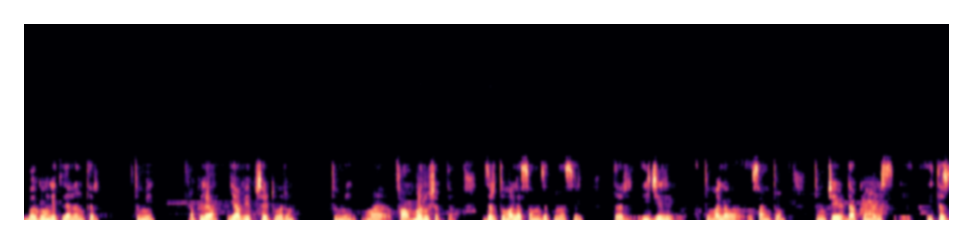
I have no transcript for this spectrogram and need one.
बघून घेतल्यानंतर तुम्ही आपल्या या वेबसाईटवरून तुम्ही मा फॉर्म भरू शकता. जर तुम्हाला समजत नसेल तर इझिली तुम्हाला सांगतो. तुमचे डॉक्युमेंट्स इथंच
